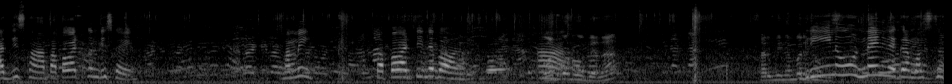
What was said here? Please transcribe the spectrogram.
అది తీసుకో పప్ప పట్టుకుని తీసుకో మమ్మీ పప్ప పట్టిందే బాగుంది. గ్రీన్ ఉన్నాయి నీ దగ్గర మస్తు.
